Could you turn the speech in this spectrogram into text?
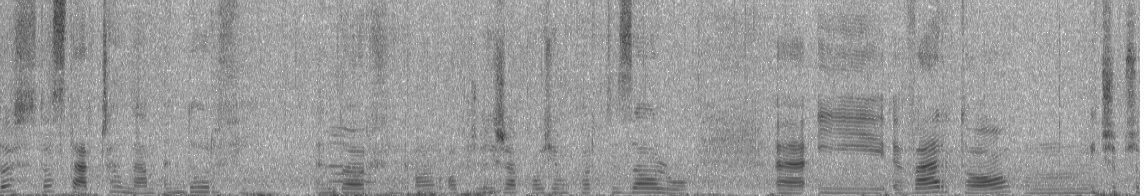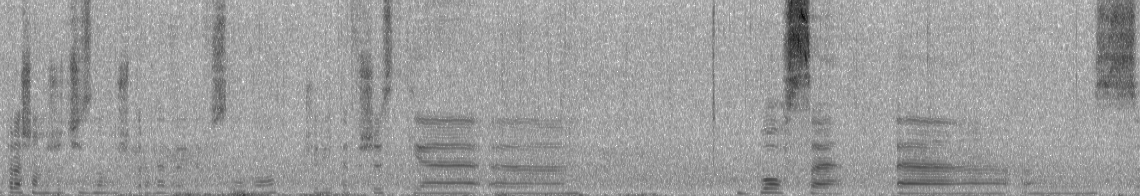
dos, dostarcza nam endorfin. Endorfin on obniża poziom kortyzolu i warto mm, I czy, przepraszam, że Ci znowuż trochę wejdę w słowo, czyli te wszystkie em, bose e, s-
